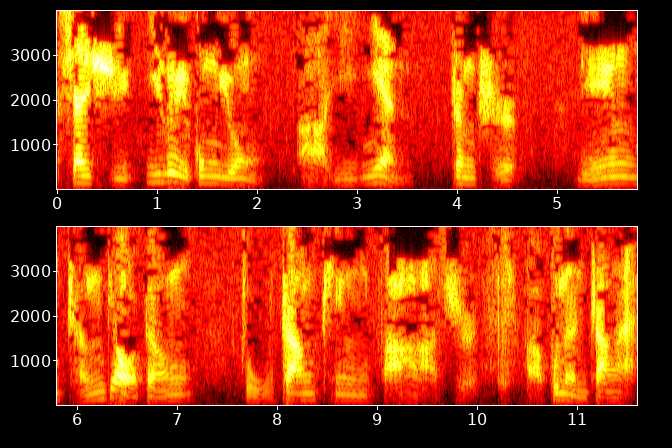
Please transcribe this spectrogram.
先须一类功用啊，以念正直、灵成调等主张平法时啊，不能障碍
